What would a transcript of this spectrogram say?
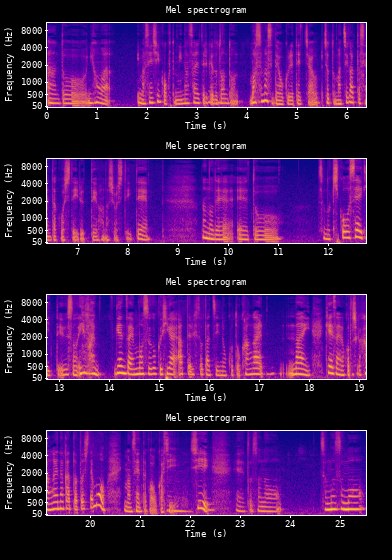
あと日本は今先進国とみんなされてるけど、どんどんますます出遅れてっちゃうちょっと間違った選択をしているっていう話をしていてなのでえっ、ー、とその気候正義っていうその 今現在もすごく被害あってる人たちのことを考えない経済のことしか考えなかったとしても今の選択はおかしいし、うん、えーと、そのそもそも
